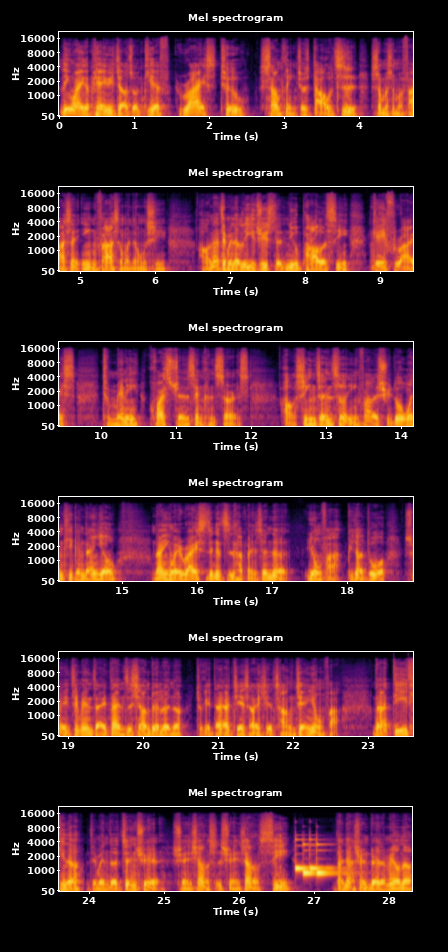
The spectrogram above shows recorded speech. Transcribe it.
另外一个片语叫做 give rise to something，就是导致什么什么发生，引发什么东西。好，那这边的例句是 new policy gave rise to many questions and concerns。 好，新政策引发了许多问题跟担忧。那因为 rise 这个字它本身的用法比较多，所以这边在单字相对论呢，就给大家介绍一些常见用法。那第一题呢，这边的正确选项是选项 C，大家选对了没有呢？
